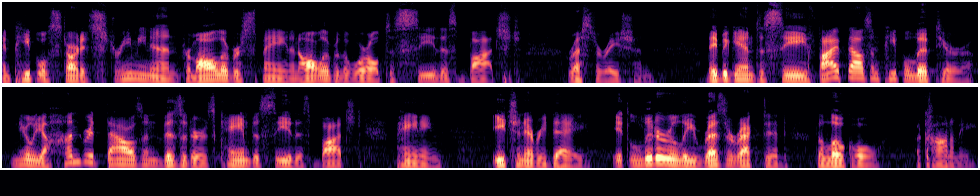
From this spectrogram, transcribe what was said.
and people started streaming in from all over Spain and all over the world to see this botched restoration. They began to see 5,000 people lived here. Nearly 100,000 visitors came to see this botched painting each and every day. It literally resurrected the local economy.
